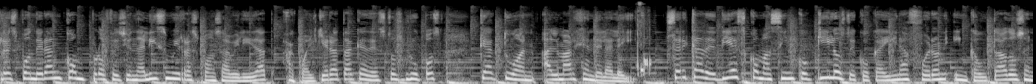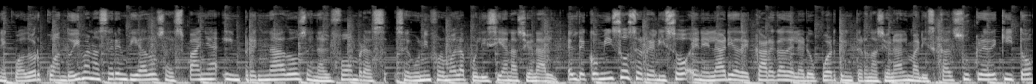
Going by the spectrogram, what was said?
responderán con profesionalismo y responsabilidad a cualquier ataque de estos grupos que actúan al margen de la ley. Cerca de 10,5 kilos de cocaína fueron incautados en Ecuador cuando iban a ser enviados a España impregnados en alfombras, según informó la Policía Nacional. El decomiso se realizó en el área de carga del Aeropuerto Internacional Mariscal Sucre de Quito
